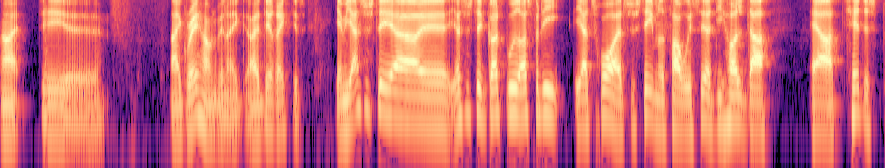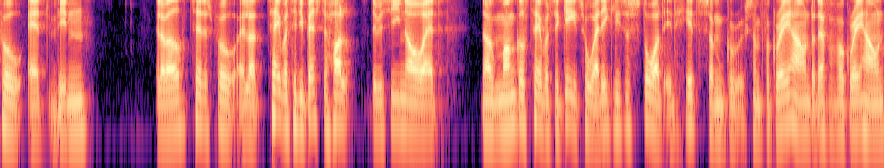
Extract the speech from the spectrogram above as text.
nej, det... Øh, nej, Greyhound vinder ikke. Nej, det er rigtigt. Jamen, jeg synes, det er, øh, jeg synes, det er et godt bud, også fordi jeg tror, at systemet favoriserer de hold, der er tættest på at vinde. Eller hvad? Tættest på, eller taber til de bedste hold. Det vil sige, når, at, når Mongols taber til G2, er det ikke lige så stort et hit som, som for Greyhound, og derfor får Greyhound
